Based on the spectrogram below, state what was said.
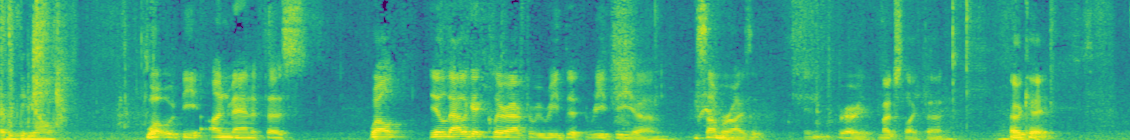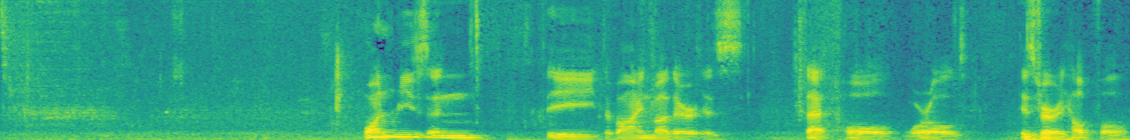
Everything else? What would be unmanifest. Well, that'll get clear after we read the read the um, summarize it in very much like that. Okay. One reason the Divine Mother is that whole world is very helpful.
